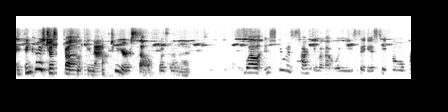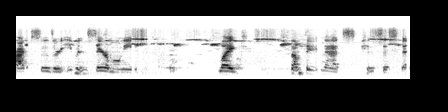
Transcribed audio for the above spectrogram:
I think it was just about looking after yourself, wasn't it? Well, and she was talking about when you say esteemable practices or even ceremony, like something that's consistent.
